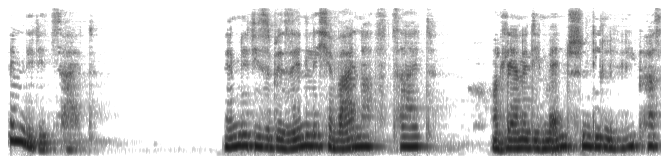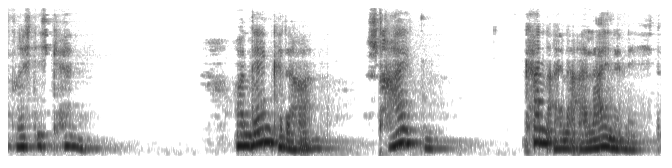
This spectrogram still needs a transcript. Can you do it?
Nimm dir die Zeit. Nimm dir diese besinnliche Weihnachtszeit und lerne die Menschen, die du lieb hast, richtig kennen. Und denke daran, Streiten kann einer alleine nicht.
